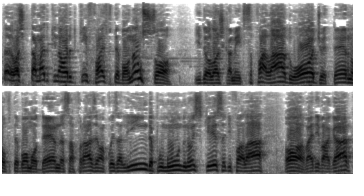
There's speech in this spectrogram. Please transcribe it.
Então eu acho que tá mais do que na hora de quem faz futebol. Não só ideologicamente. Falar do ódio eterno ao futebol moderno, essa frase é uma coisa linda pro mundo. Não esqueça de falar, ó, vai devagar.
